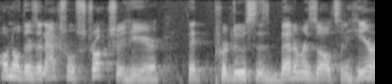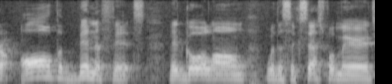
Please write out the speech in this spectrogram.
oh no, there's an actual structure here that produces better results, and here are all the benefits that go along with a successful marriage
